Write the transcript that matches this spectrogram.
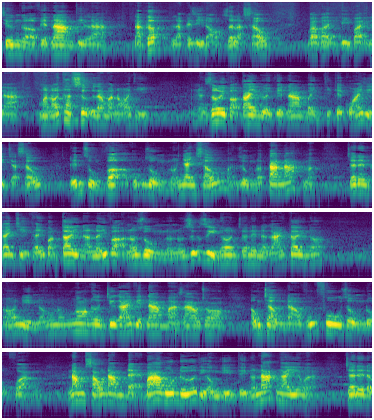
Chứ ở Việt Nam thì là đa cấp là cái gì đó rất là xấu. Và vậy vì vậy là mà nói thật sự ra mà nói thì rơi vào tay người Việt Nam mình thì cái quái gì chả xấu. Đến dùng vợ cũng dùng nó nhanh xấu mà dùng nó tan nát mà. Cho nên các anh chị thấy bọn tây nó lấy vợ nó dùng nó, nó giữ gìn hơn cho nên là gái tây nó nó nhìn nó, nó ngon hơn. Chứ gái Việt Nam mà giao cho ông chồng nào vũ phu dùng độ khoảng 5 6 năm đẻ ba bốn đứa thì ông nhìn thấy nó nát ngay mà. Cho nên là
